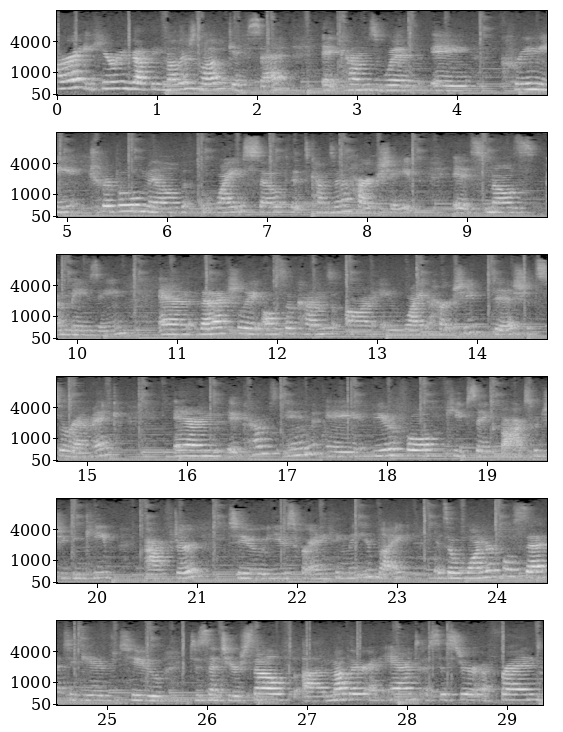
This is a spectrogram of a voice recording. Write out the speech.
Alright, here we've got the Mother's Love gift set. It comes with a creamy triple milled white soap that comes in a heart shape. It smells amazing and that actually also comes on a white heart shaped dish. It's ceramic and it comes in a beautiful keepsake box which you can keep after to use for anything that you'd like. It's a wonderful set to give to, to send to yourself, a mother, an aunt, a sister, a friend,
